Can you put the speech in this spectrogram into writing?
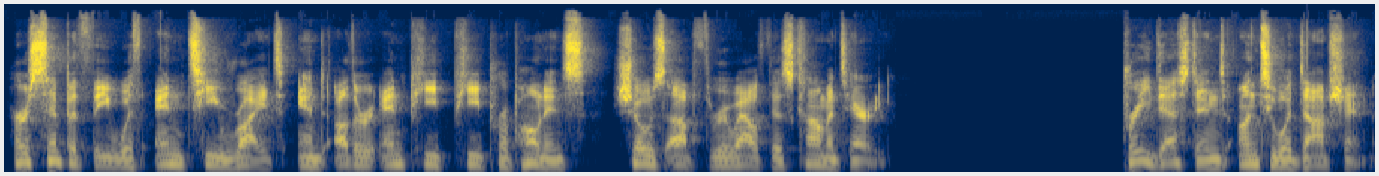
Her sympathy with N.T. Wright and other NPP proponents shows up throughout this commentary. Predestined unto adoption.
